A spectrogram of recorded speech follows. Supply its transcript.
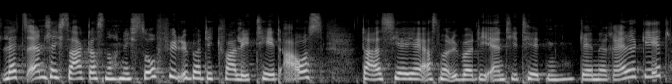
Letztendlich sagt das noch nicht so viel über die Qualität aus, da es hier ja erstmal über die Entitäten generell geht.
